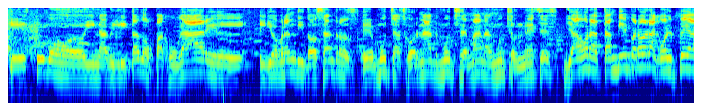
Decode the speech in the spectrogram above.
que estuvo inhabilitado para jugar el, el Yobrandi dos Santos eh, muchas jornadas, muchas semanas, muchos meses. Y ahora también, pero ahora golpea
